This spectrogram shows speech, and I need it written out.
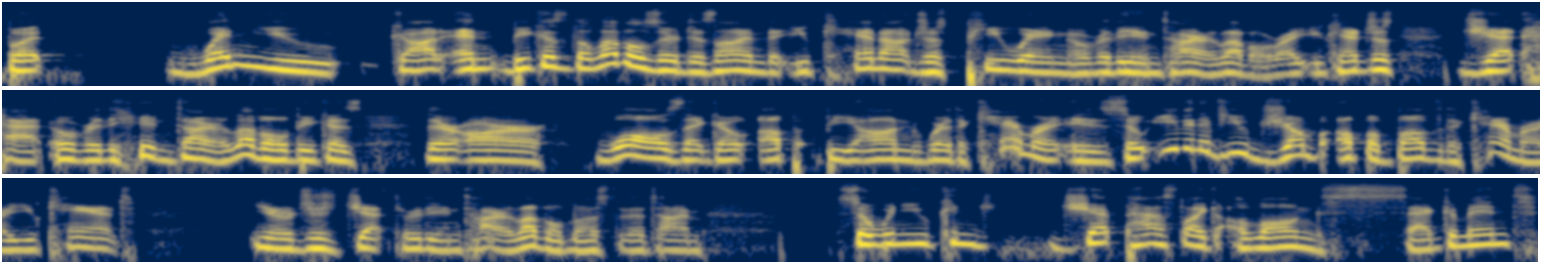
But when you got, and because the levels are designed that you cannot just P Wing over the entire level, right? You can't just jet hat over the entire level because there are walls that go up beyond where the camera is. So even if you jump up above the camera, you can't, you know, just jet through the entire level most of the time. So when you can jet past like a long segment,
